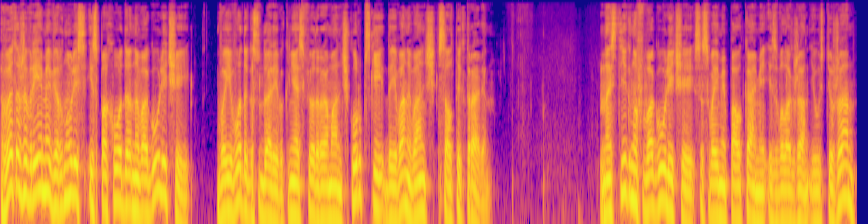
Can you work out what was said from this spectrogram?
В это же время вернулись из похода Новогуличей воевода государевы князь Федор Романович Курбский да Иван Иванович Салтык-Травин. Настигнув Вагуличей со своими полками из Вологжан и Устюжан,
